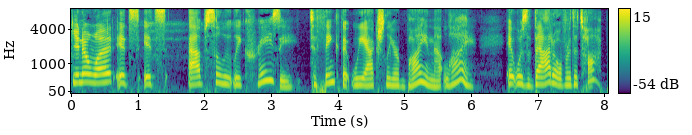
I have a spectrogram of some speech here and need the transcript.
You know what? It's it's absolutely crazy to think that we actually are buying that lie. It was that over the top.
